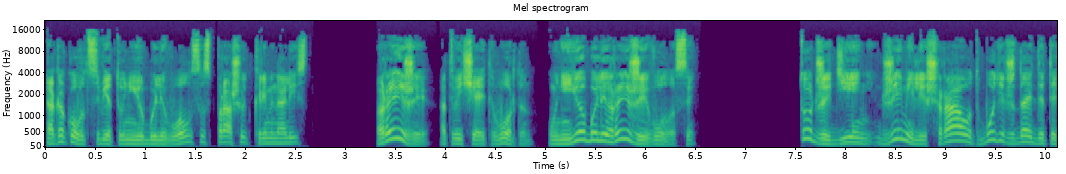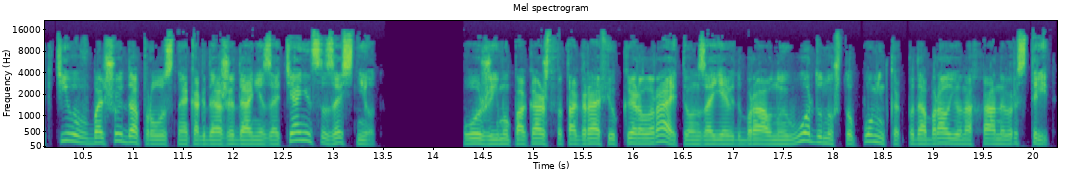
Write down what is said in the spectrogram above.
«А какого цвета у нее были волосы?» — спрашивает криминалист. «Рыжие», — отвечает Ворден. «У нее были рыжие волосы». В тот же день Джимми Ли Шраут будет ждать детектива в большой допросной, а когда ожидание затянется, заснет. Позже ему покажут фотографию Кэрол Райт, и он заявит Брауну и Уордену, что помнит, как подобрал ее на Хановер-стрит.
